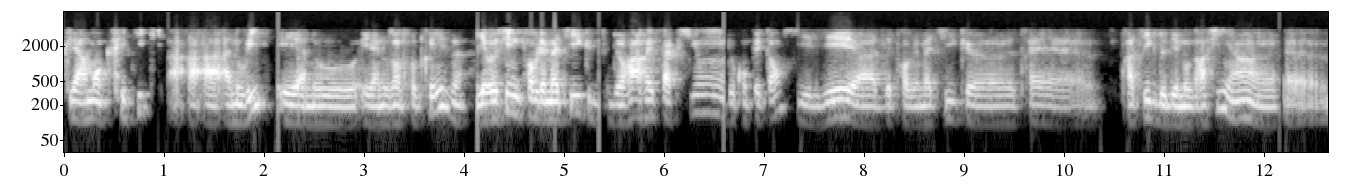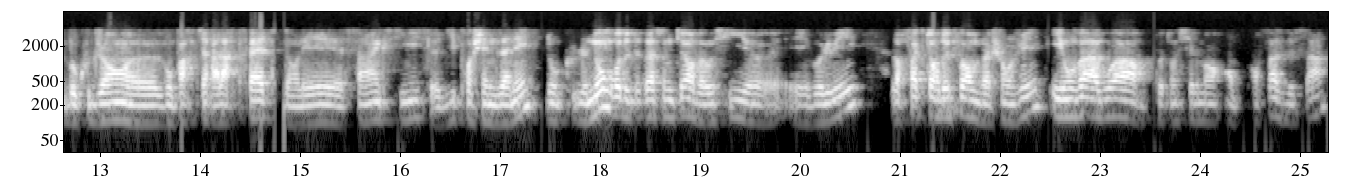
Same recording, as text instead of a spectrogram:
clairement critiques à, à, à nos vies et à nos et à nos entreprises. Il y a aussi une problématique de raréfaction de compétences qui est liée à des problématiques euh, très euh, pratiques de démographie. Hein. Euh, beaucoup de gens vont partir à la retraite dans les 5, 6, 10 prochaines années. Donc le nombre de data centers va aussi évoluer leur facteur de forme va changer et on va avoir potentiellement en, face de ça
